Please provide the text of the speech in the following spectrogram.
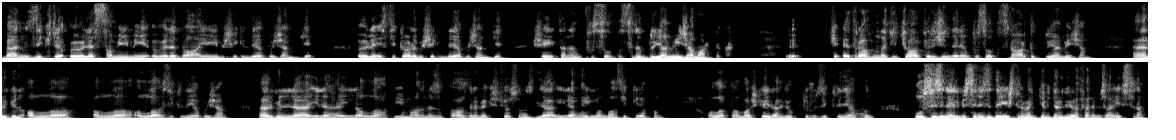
Ben zikri öyle samimi, öyle daimi bir şekilde yapacağım ki, öyle istikrarlı bir şekilde yapacağım ki şeytanın fısıltısını duyamayacağım artık. E, ki Etrafımdaki kafir cinlerin fısıltısını artık duyamayacağım. Her gün Allah, Allah, Allah zikrini yapacağım. Her gün La ilahe illallah imanınızı tazelemek istiyorsanız La ilahe illallah zikri yapın. Allah'tan başka ilah yoktur. Zikrini yapın. Bu sizin elbisenizi değiştirmek gibidir diyor Efendimiz Aleyhisselam.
